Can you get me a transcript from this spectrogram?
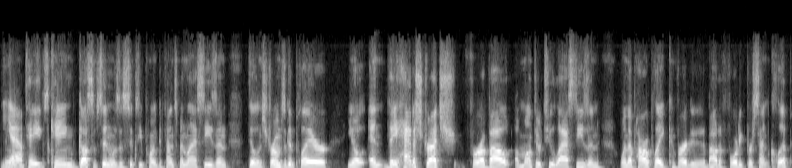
You know, Yeah. Toews, Kane, Gustafsson was a 60 point defenseman last season. Dylan Strome's a good player. You know, and they had a stretch for about a month or two last season when the power play converted at about a 40% clip,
